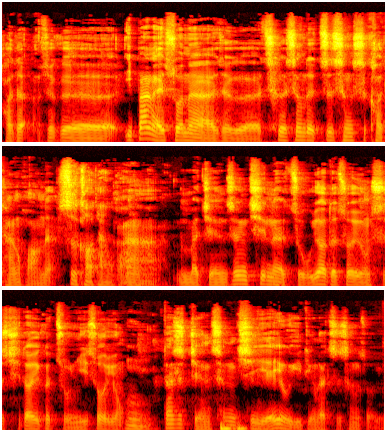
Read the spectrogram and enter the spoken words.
好的，这个一般来说呢，这个车身的支撑是靠弹簧的是靠弹簧啊。那么减震器呢，主要的作用是起到一个阻尼作用，嗯，但是减震器也有一定的支撑作用。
